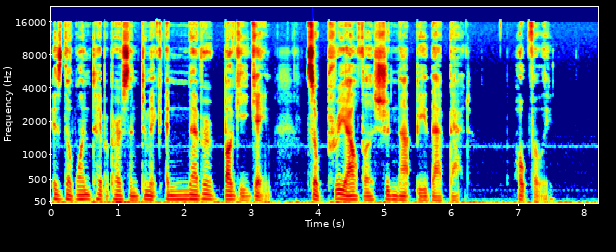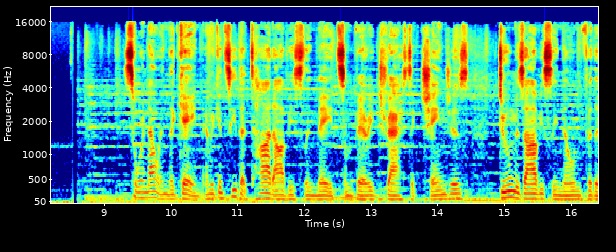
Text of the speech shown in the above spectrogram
is the one type of person to make a never buggy game. So pre alpha should not be that bad. Hopefully. So we're now in the game, and we can see that Todd obviously made some very drastic changes. Doom is obviously known for the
